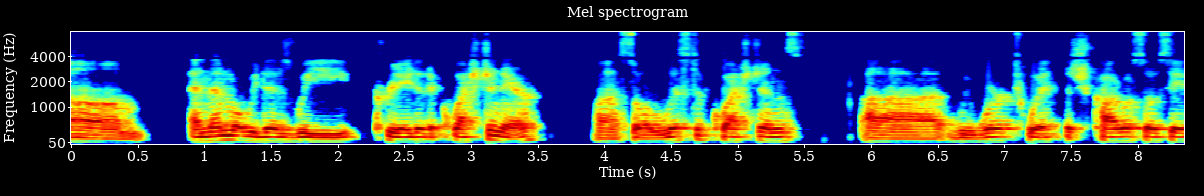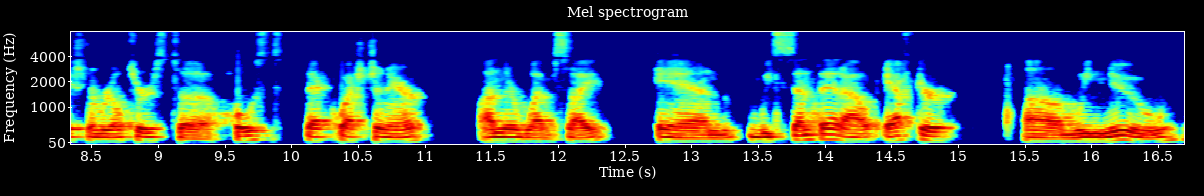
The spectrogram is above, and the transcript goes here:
um, and then what we did is we created a questionnaire, uh, so a list of questions. Uh, we worked with the Chicago Association of Realtors to host that questionnaire. on their website. And we sent that out after um, we knew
